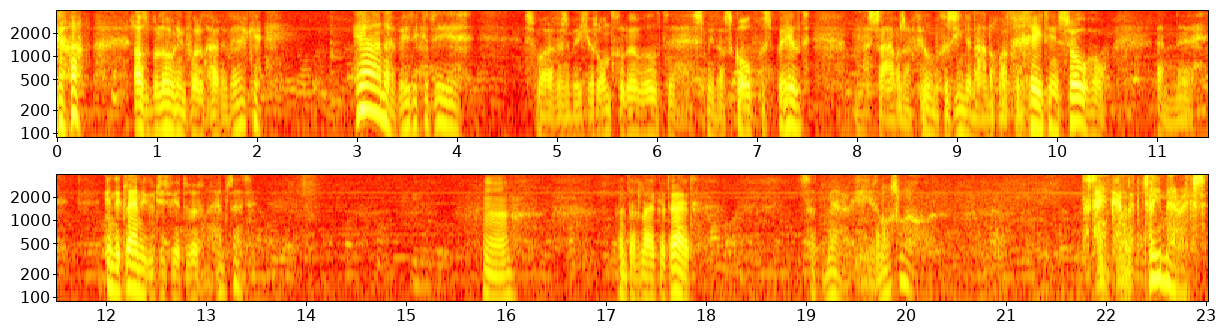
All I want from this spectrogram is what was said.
Ja, als beloning voor het harde werken. Ja, nou weet ik het weer. S'morgens een beetje rondgelundeld, eh, smiddags golf gespeeld. S'avonds een film gezien, daarna nog wat gegeten in Soho. En eh, in de kleine uurtjes weer terug naar Hampstead. Ja, en tegelijkertijd zat Merrick hier in Oslo. Er zijn kennelijk twee Merricks.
